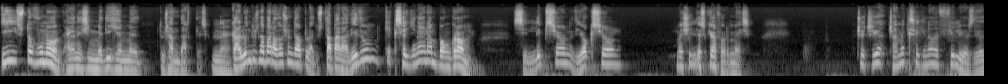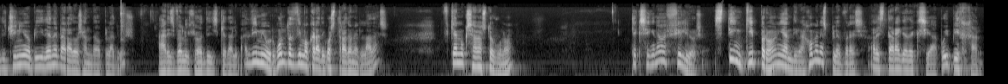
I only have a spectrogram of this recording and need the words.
ή στο βουνό αν συμμετείχε με τους αντάρτες. Ναι. Καλούν τους να παραδώσουν τα όπλα τους. Τα παραδίδουν και ξεκινά έναν πογκρόμ συλλήψεων, διώξεων με χίλιες και αφορμές. Και έτσι και άμα ξεκινά ο εφήλιος, διότι εκείνοι οι οποίοι δεν παραδώσαν τα όπλα τους, Άρης Βελουχιώτης και τα λοιπά, δημιουργούν το Δημοκρατικό Στρατό Ελλάδας, φτιάχνουν ξανά στο βουνό και ξεκινά ο εφήλιος. Στην Κύπρο οι αντιμαχόμενες πλευρές, αριστερά και δεξιά, που υπήρχαν,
